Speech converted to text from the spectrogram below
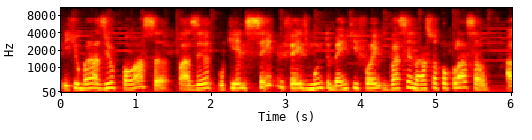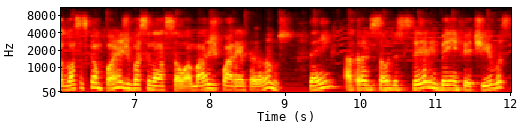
e que o Brasil possa fazer o que ele sempre fez muito bem, que foi vacinar a sua população. As nossas campanhas de vacinação há mais de 40 anos têm a tradição de serem bem efetivas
